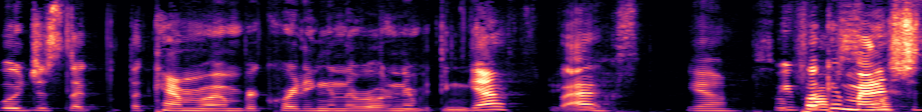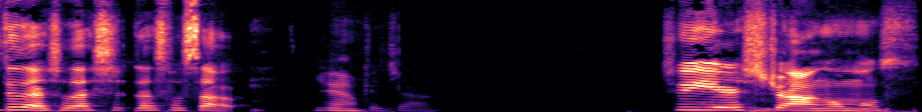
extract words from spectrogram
we're just like put the camera and recording in the road and everything. Yeah, facts. Yeah, so we fucking managed to do that, so that's that's what's up. Yeah. Good job. Two years strong, almost.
